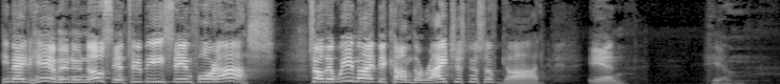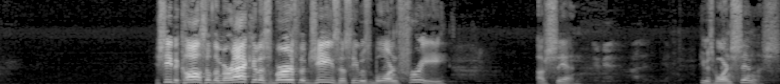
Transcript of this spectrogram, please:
He made him who knew no sin to be sin for us, so that we might become the righteousness of God in him. You see, because of the miraculous birth of Jesus, he was born free of sin. He was born sinless.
